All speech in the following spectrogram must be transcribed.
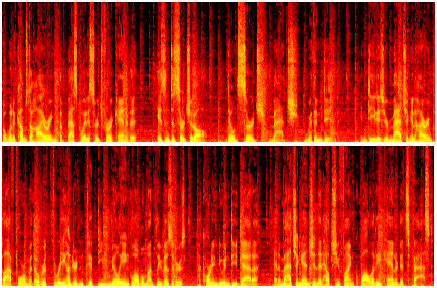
But when it comes to hiring, the best way to search for a candidate isn't to search at all. Don't search match with Indeed. Indeed is your matching and hiring platform with over 350 million global monthly visitors, according to Indeed data, and a matching engine that helps you find quality candidates fast.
